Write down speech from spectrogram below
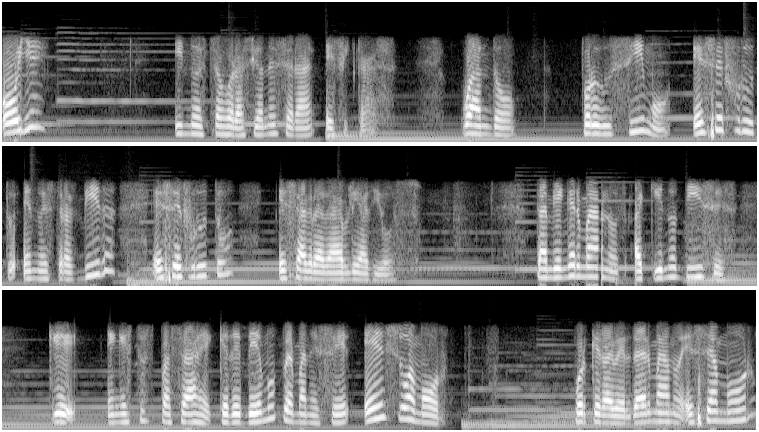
oye y nuestras oraciones serán eficaces. Cuando producimos ese fruto en nuestras vidas, ese fruto es agradable a Dios. También, hermanos, aquí nos dices que en estos pasajes que debemos permanecer en su amor, porque la verdad, hermano, ese amor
